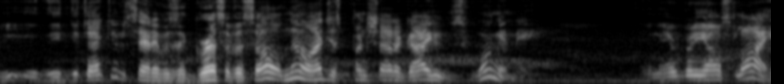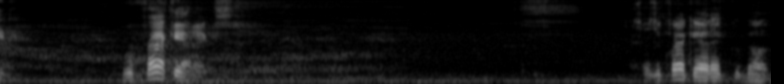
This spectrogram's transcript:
The detective said it was aggressive assault. No, I just punched out a guy who swung at me. And everybody else lied. We're crack addicts. So as a crack addict, about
